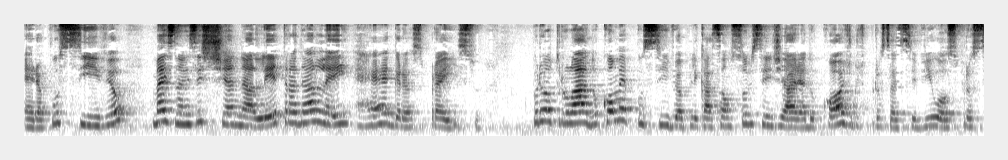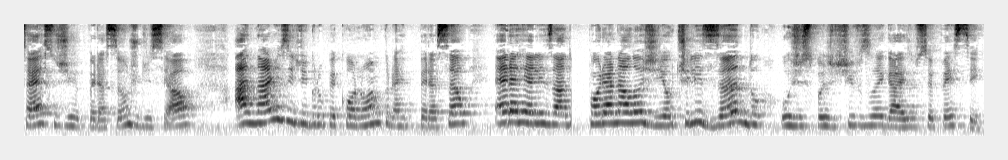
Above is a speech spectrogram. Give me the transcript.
Era possível, mas não existia na letra da lei regras para isso. Por outro lado, como é possível a aplicação subsidiária do Código de Processo Civil aos processos de recuperação judicial, a análise de grupo econômico na recuperação era realizada por analogia, utilizando os dispositivos legais do CPC.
